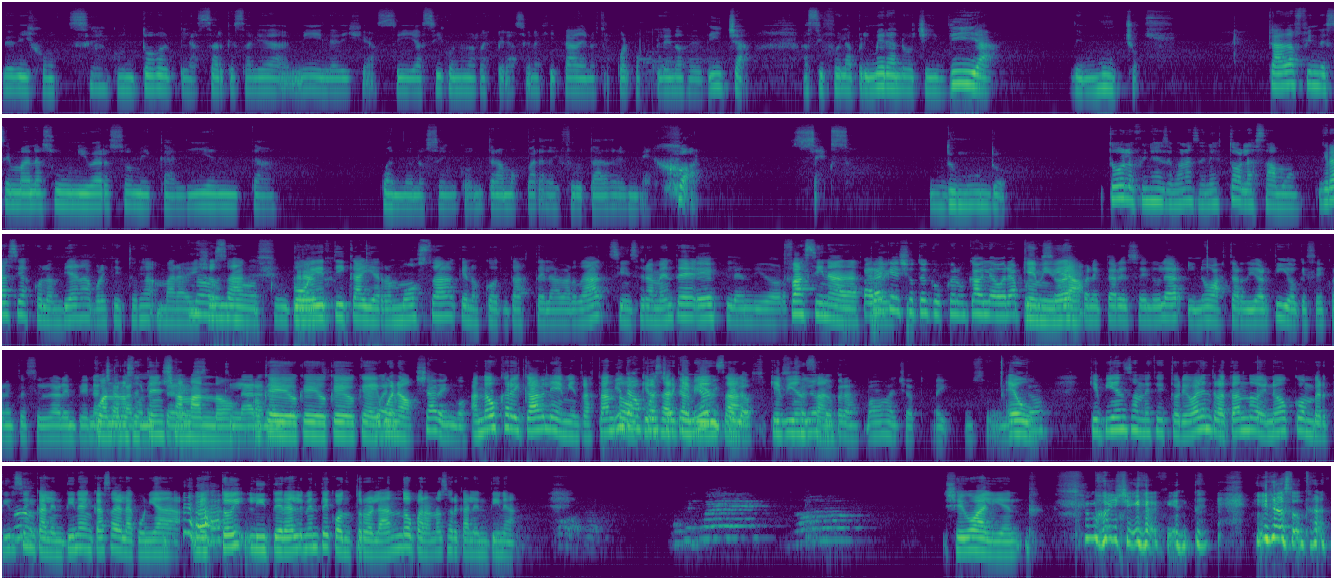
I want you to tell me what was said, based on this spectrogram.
Le dijo, Sí. con todo el placer que salía de mí, le dije así, así con una respiración agitada y nuestros cuerpos plenos de dicha. Así fue la primera noche y día de muchos. Cada fin de semana su universo me calienta cuando nos encontramos para disfrutar del mejor sexo del mundo. todos los fines de semana en esto, las amo. Gracias colombiana por esta historia maravillosa, No, no, crack. poética y hermosa que nos contaste, la verdad, sinceramente, Espléndido. fascinada. Para estoy. que yo tengo que buscar un cable ahora porque Que mi se va a vida- desconectar el celular y no va a estar divertido que se desconecte el celular en plena Cuando charla nos con estén ustedes, llamando. Ok, claramente. ok, ok, ok. Bueno, ya vengo. anda a buscar el cable mientras tanto. Mientras quiero saber qué pelos, ¿Qué piensan? vamos al chat. Ahí, un segundito. Eu. ¿Qué piensan de esta historia? Valen tratando de no convertirse en calentina en casa de la cuñada. Me estoy literalmente controlando para no ser calentina. Llegó alguien. Llega gente. Y nosotras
